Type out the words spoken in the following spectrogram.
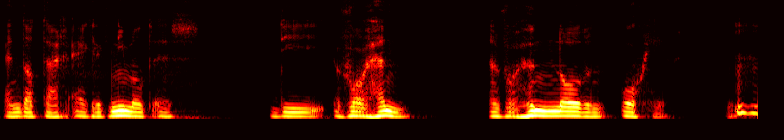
En dat daar eigenlijk niemand is die voor hen en voor hun noden oog heeft. Mhm.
